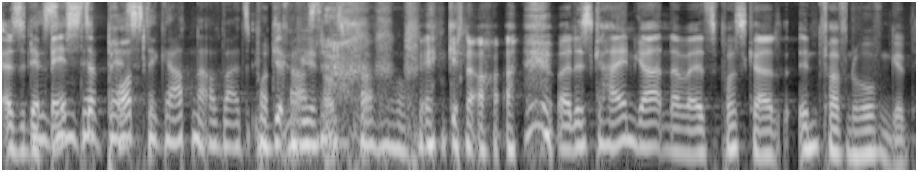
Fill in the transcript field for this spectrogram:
also der wir beste der Pod beste Gartenarbeitspodcast Genau. aus Pfaffenhofen. genau, weil es keinen Gartenarbeitspodcast in Pfaffenhofen gibt.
